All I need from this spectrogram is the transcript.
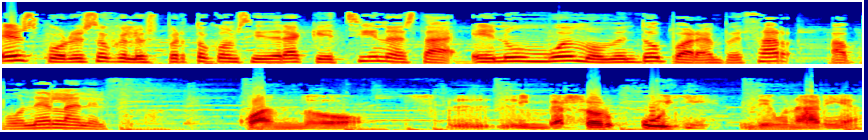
Es por eso que el experto considera que China está en un buen momento para empezar a ponerla en el foco. Cuando el inversor huye de un área,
